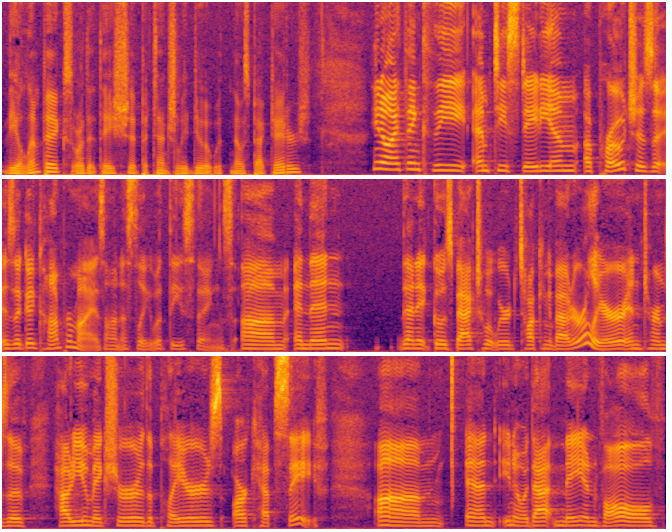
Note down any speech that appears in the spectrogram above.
the olympics or that they should potentially do it with no spectators? You know, I think the empty stadium approach is a, is a good compromise, honestly, with these things. Um, and then then it goes back to what we were talking about earlier in terms of how do you make sure the players are kept safe. Um, and, you know, that may involve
